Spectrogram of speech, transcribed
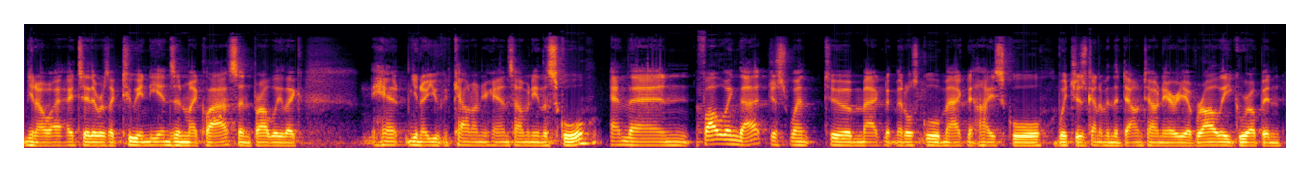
you know, I'd say there was like two Indians in my class, and probably like. Hand, you know, you could count on your hands how many in the school. And then following that, just went to Magnet Middle School, Magnet High School, which is kind of in the downtown area of Raleigh. Grew up in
